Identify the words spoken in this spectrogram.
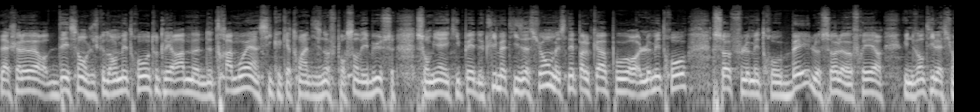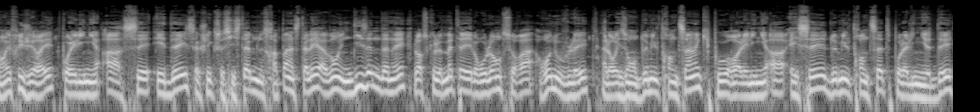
La chaleur descend jusque dans le métro. Toutes les rames de tramway ainsi que 99% des bus sont bien équipés de climatisation, mais ce n'est pas le cas pour le métro, sauf le métro B. Le sol à offrir une ventilation réfrigérée. Pour les lignes A, C et D, sachez que ce système ne sera pas installé avant une dizaine d'années lorsque le matériel matériel roulant sera renouvelé à l'horizon 2035 pour les lignes A et C, 2037 pour la ligne D.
